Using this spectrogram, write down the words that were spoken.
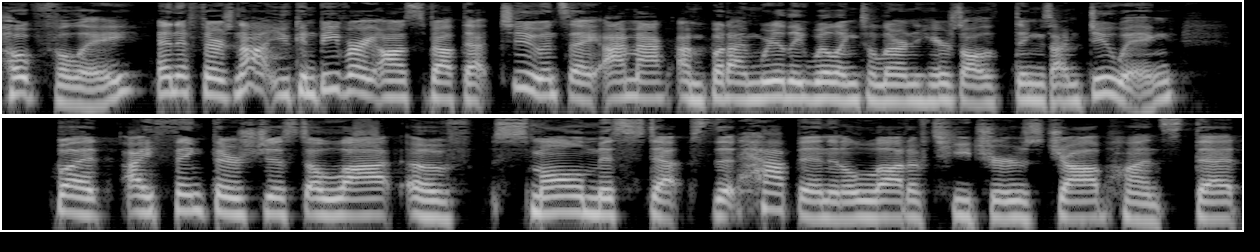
hopefully. And if there's not, you can be very honest about that too and say, I'm, I'm, but I'm really willing to learn. Here's all the things I'm doing. But I think there's just a lot of small missteps that happen in a lot of teachers' job hunts that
